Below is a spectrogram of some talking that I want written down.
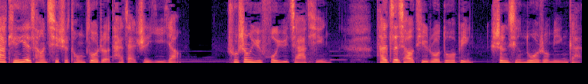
大庭叶藏其实同作者太宰治一样，出生于富裕家庭，他自小体弱多病，生性懦弱敏感，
